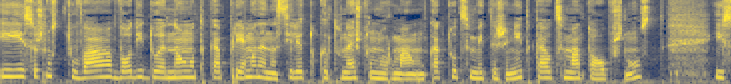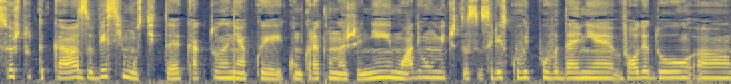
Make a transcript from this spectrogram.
И всъщност това води до едно така приемане на насилието като нещо нормално, както от самите жени, така и от самата общност. И също така зависимостите, както на някои конкретно на жени, млади момичета с рискови поведение, водят до а,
